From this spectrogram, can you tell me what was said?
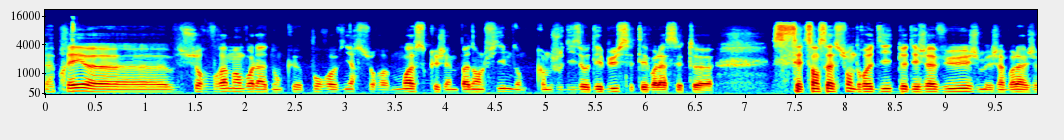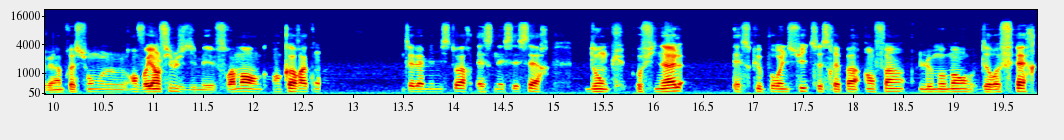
Après, euh, sur vraiment, voilà, donc euh, pour revenir sur euh, moi, ce que j'aime pas dans le film, donc comme je vous disais au début, c'était voilà cette, cette sensation de redite, de déjà vu. Je voilà, j'avais l'impression, en voyant le film, je dis, mais vraiment, en- encore raconter la même histoire, est-ce nécessaire? Donc, au final, est-ce que pour une suite, ce serait pas enfin le moment de refaire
